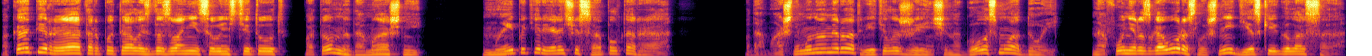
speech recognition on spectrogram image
пока оператор пыталась дозвониться в институт, потом на домашний, мы потеряли часа полтора. По домашнему номеру ответила женщина, голос молодой. На фоне разговора слышны детские голоса.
